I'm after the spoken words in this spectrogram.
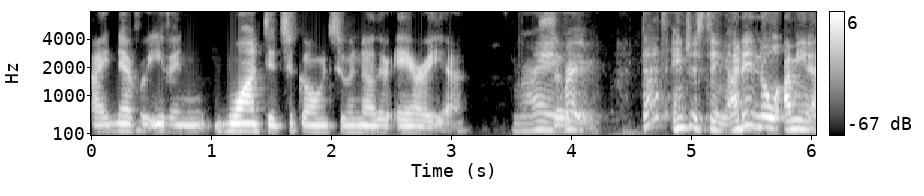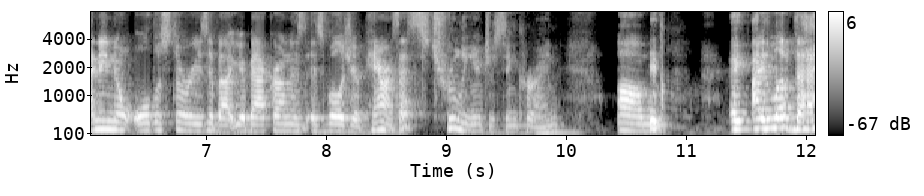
I never even wanted to go into another area. Right, so, right. That's interesting. I didn't know. I mean, I didn't know all the stories about your background as, as well as your parents. That's truly interesting, Corinne. Um, I, I love that,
